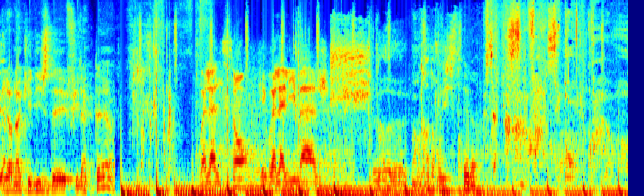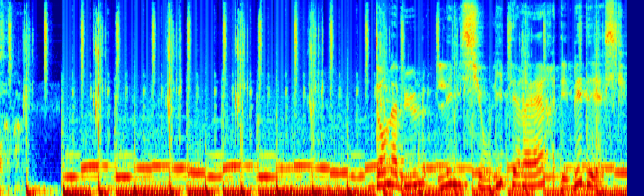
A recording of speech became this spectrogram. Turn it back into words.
Il y en a qui disent des phylactères. Voilà le son et voilà l'image. Euh, en train d'enregistrer, là. Dans ma bulle, l'émission littéraire et BDesque.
